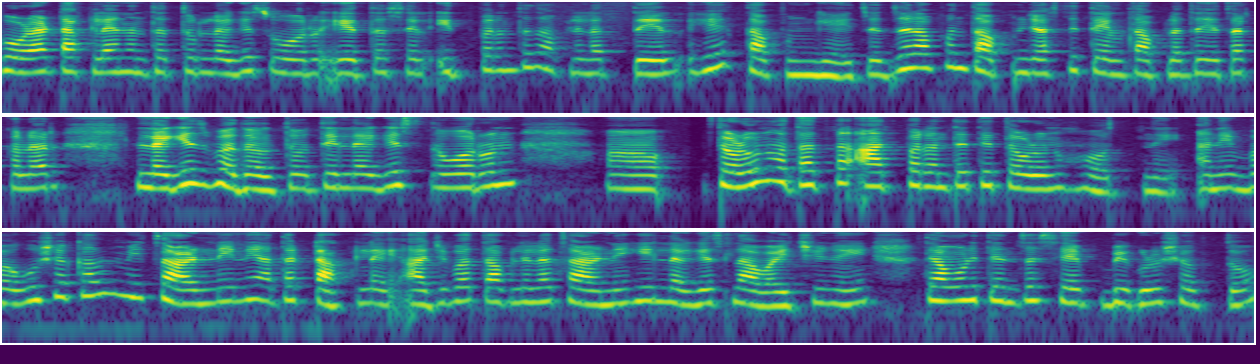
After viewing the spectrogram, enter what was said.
गोळा टाकल्यानंतर तो लगेच वर येत असेल इथपर्यंतच आपल्याला तेल हे तापून घ्यायचं. जर आपण तापून जास्ती तेल तापलं तर याचा कलर लगेच बदलतो. ते लगेच वरून तळून होतात पण आतपर्यंत ते तळून होत नाही. आणि बघू शकाल मी चाळणीने आता टाकलं आहे अजिबात आपल्याला चाळणी ही लगेच लावायची नाही त्यामुळे त्यांचा शेप बिघडू शकतो.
